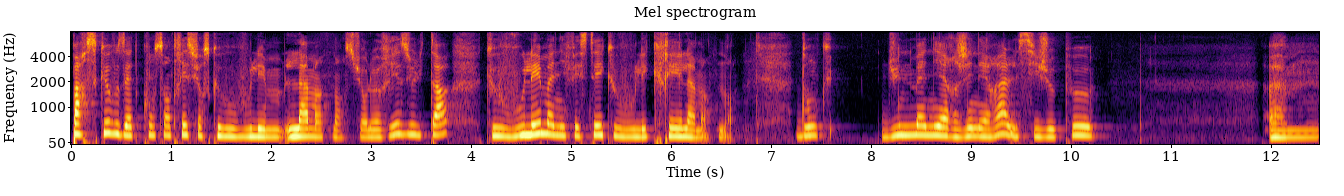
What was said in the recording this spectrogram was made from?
Parce que vous êtes concentré sur ce que vous voulez là maintenant, sur le résultat que vous voulez manifester, que vous voulez créer là maintenant. Donc, d'une manière générale, si je peux euh,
